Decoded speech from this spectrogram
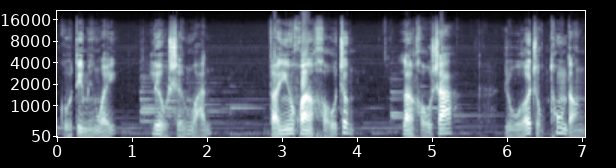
故定名为六神丸。凡因患喉症，烂喉沙、乳额肿痛等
